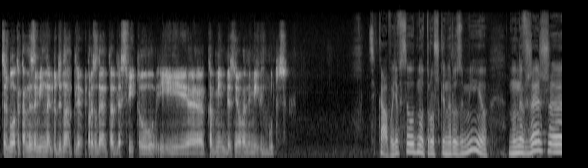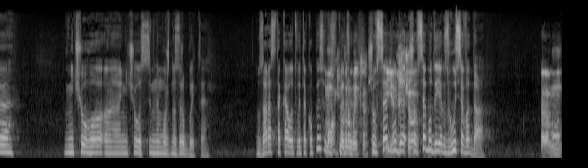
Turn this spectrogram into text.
Це ж була така незамінна людина для президента, для світу, і е, Кабмін без нього не міг відбутися. Цікаво, я все одно трошки не розумію. Ну невже ж е, нічого, е, нічого з цим не можна зробити? Ну, зараз така, от ви так описуєте, Можна ситуацію, зробити. що все буде, Якщо- що все буде як з гуся вода. Ем,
